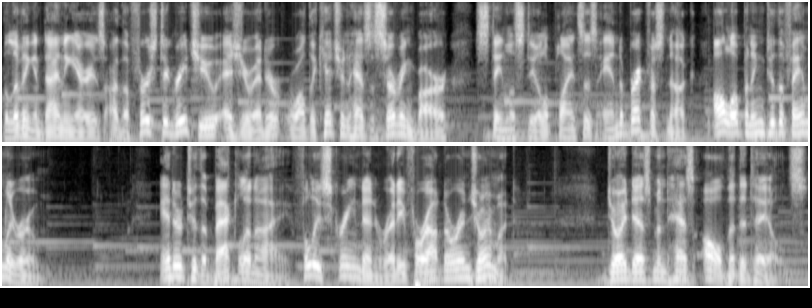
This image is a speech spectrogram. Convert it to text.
The living and dining areas are the first to greet you as you enter, while the kitchen has a serving bar, stainless steel appliances, and a breakfast nook, all opening to the family room. Enter to the back lanai, fully screened and ready for outdoor enjoyment. Joy Desmond has all the details.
